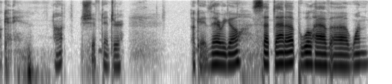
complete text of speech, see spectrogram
okay, not shift enter. Okay, there we go. Set that up. We'll have uh, one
